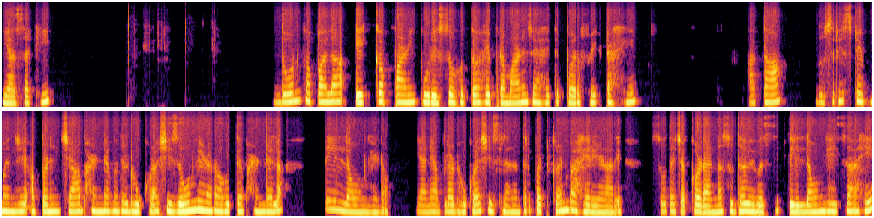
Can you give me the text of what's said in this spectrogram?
यासाठी. दोन कपाला एक कप पाणी पुरेसं होतं. हे प्रमाण जे आहे ते परफेक्ट आहे. आता दुसरी स्टेप म्हणजे आपण ज्या भांड्यामध्ये ढोकळा शिजवून घेणार आहोत त्या भांड्याला तेल लावून घेणं. याने आपला ढोकळा शिजल्यानंतर पटकन बाहेर येणार आहे. सो त्याच्या कडांना सुद्धा व्यवस्थित तेल लावून घ्यायचं आहे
